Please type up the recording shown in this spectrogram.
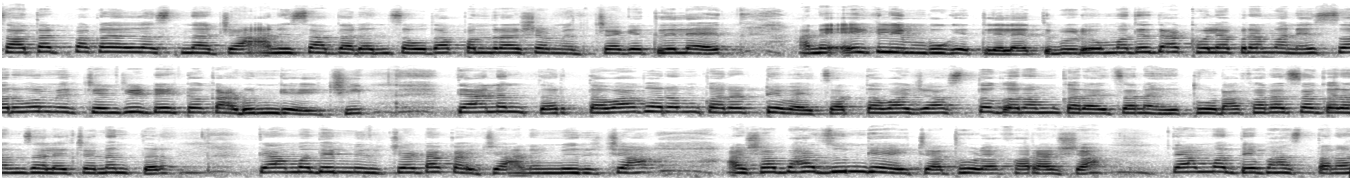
सात आठ पाकळ्या लसणाच्या आणि साधारण चौदा पंधरा अशा मिरच्या घेतलेल्या आहेत आणि एक लिंबू घेतलेला आहे. व्हिडिओमध्ये दाखवल्याप्रमाणे सर्व मिरच्यांची डेटं काढून घ्यायची. त्यानंतर तवा गरम करत ठेवायचा. तवा जास्त गरम करायचा नाही. थोडाफार असा गरम झाल्याच्यानंतर त्यामध्ये मिरच्या टाकायच्या आणि मिरच्या अशा भाजून घ्यायच्या थोड्याफार अशा. त्यामध्ये भाजताना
